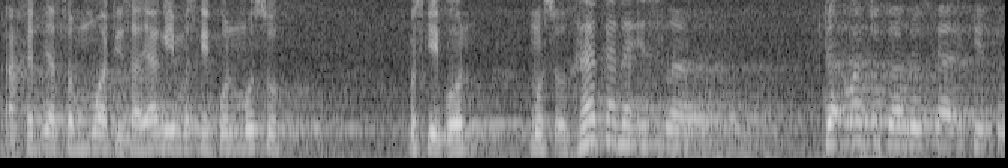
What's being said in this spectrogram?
Akhirnya semua disayangi meskipun musuh. Meskipun musuh. Hakada Islam. Dakwah juga harus kayak gitu.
